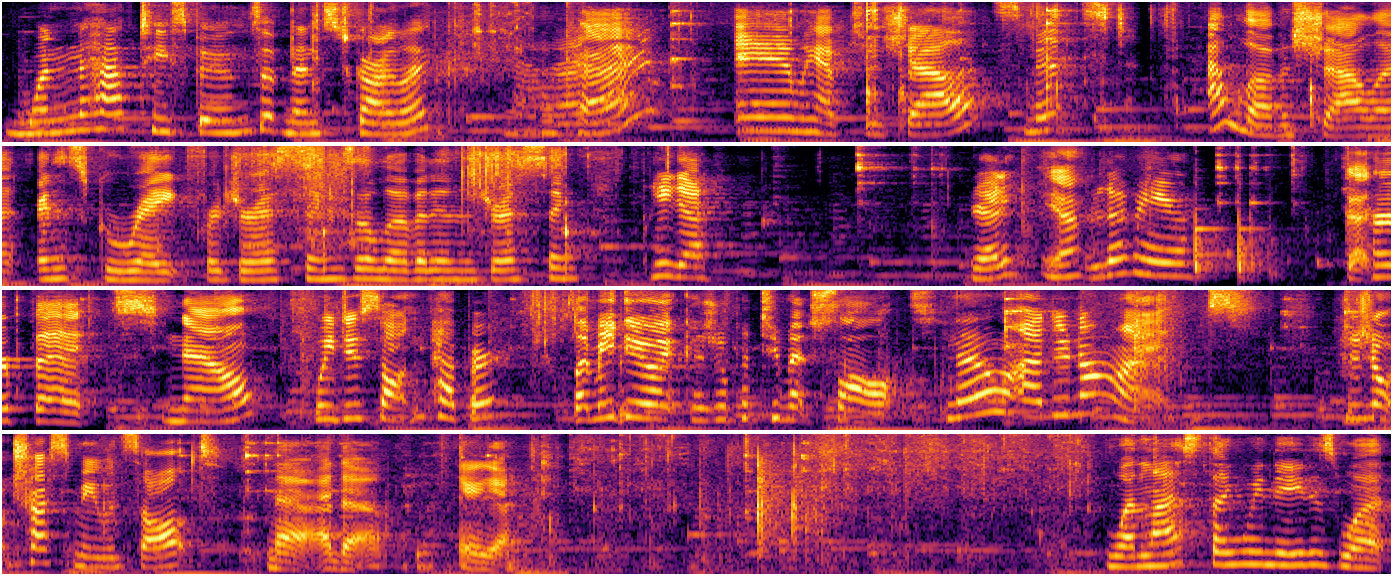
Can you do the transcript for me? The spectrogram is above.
one and a half teaspoons of minced garlic. Okay. And we have two shallots minced. I love a shallot, and it's great for dressings. I love it in a dressing. Here you go. Ready? Yeah. Put it over here. Good. Perfect. Now we do salt and pepper. Let me do it because you'll put too much salt. No, I do not. You don't trust me with salt. No, I don't. Here you go. One last thing we need is what?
